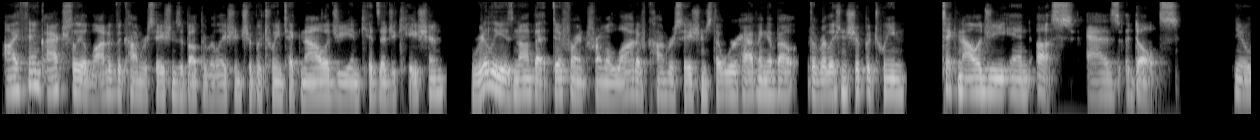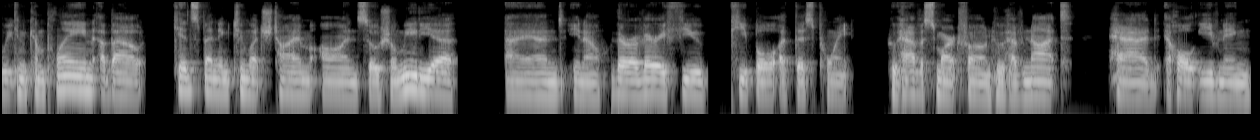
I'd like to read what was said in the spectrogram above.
I think actually a lot of the conversations about the relationship between technology and kids' education really is not that different from a lot of conversations that we're having about the relationship between technology and us as adults. You know, we can complain about kids spending too much time on social media. And, you know, there are very few people at this point who have a smartphone who have not had a whole evening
